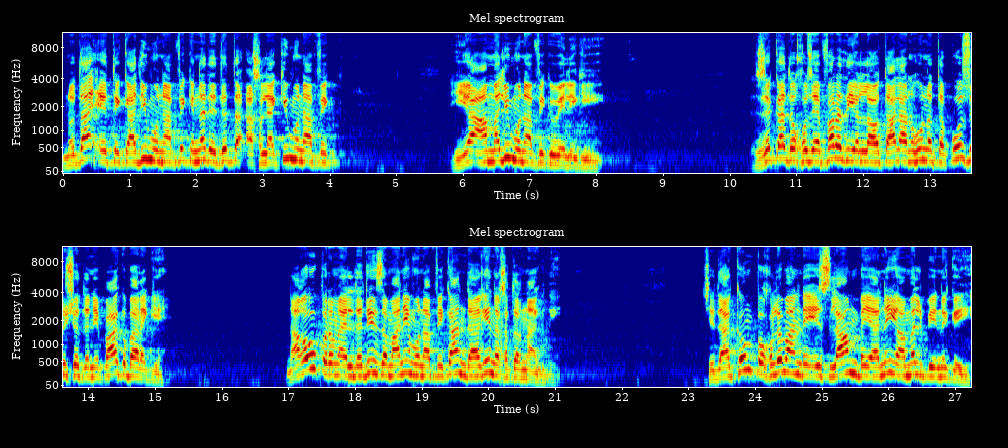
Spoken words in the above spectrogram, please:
نو دا اعتقادي منافق نه دی دته اخلاقی منافق یا عملی منافق ویل کی ځکه د خزیفه رضی الله تعالی عنہ نه تپوس شد نه پاک بارکه ناغو پرمایل د دې زمانه منافقان داغه نه خطرناک دي چې دا کوم په خپل باندې اسلام بیانې عمل به نه کوي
